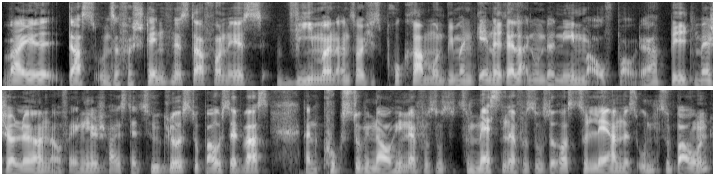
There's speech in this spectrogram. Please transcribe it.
weil das unser Verständnis davon ist, wie man ein solches Programm und wie man generell ein Unternehmen aufbaut. Ja? Build, Measure, Learn auf Englisch heißt der Zyklus. Du baust etwas, dann guckst du genau hin, dann versuchst du zu messen, dann versuchst du daraus zu lernen, es umzubauen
